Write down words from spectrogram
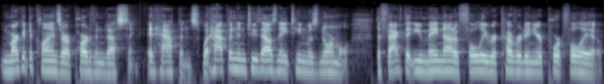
Market declines are a part of investing. It happens. What happened in 2018 was normal. The fact that you may not have fully recovered in your portfolio,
